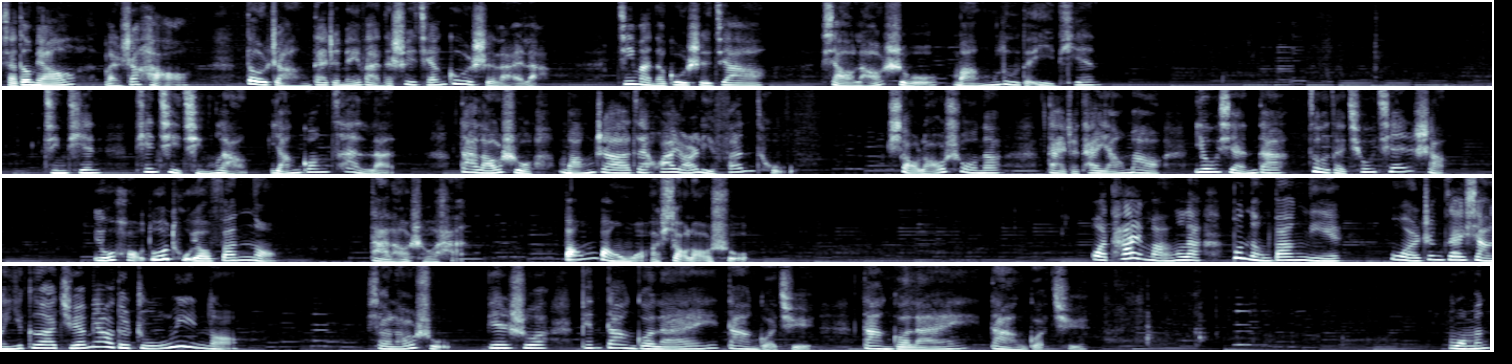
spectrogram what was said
小豆苗，晚上好！豆长带着每晚的睡前故事来了。今晚的故事叫《小老鼠忙碌的一天》。今天天气晴朗，阳光灿烂，大老鼠忙着在花园里翻土，小老鼠呢，戴着太阳帽，悠闲地坐在秋千上。有好多土要翻呢，大老鼠喊：“帮帮我，小老鼠！”我太忙了，不能帮你。我正在想一个绝妙的主意呢。小老鼠边说边荡过来荡过去，荡过来荡过去。我们。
